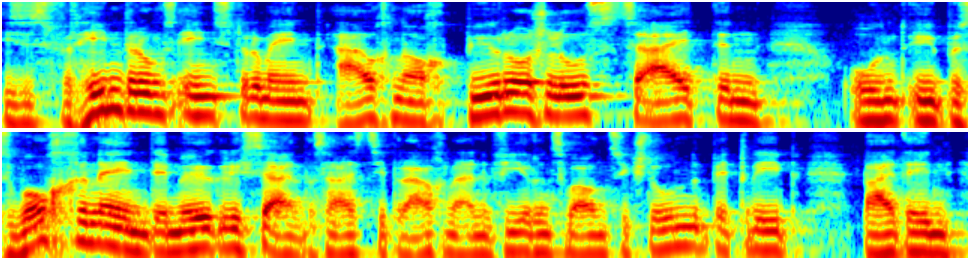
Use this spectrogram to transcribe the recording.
dieses Verhinderungsinstrument auch nach Büroschlusszeiten und übers Wochenende möglich sein. Das heißt, Sie brauchen einen 24-Stunden-Betrieb bei den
